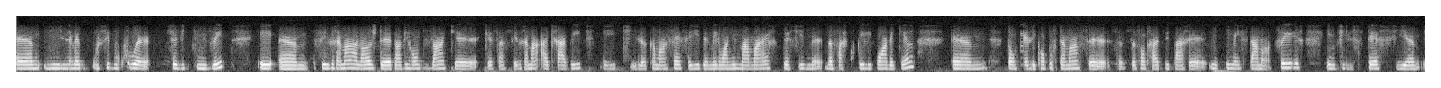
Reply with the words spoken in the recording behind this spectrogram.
Euh, il aimait aussi beaucoup euh, se victimiser. Et euh, c'est vraiment à l'âge d'environ 10 ans que, que ça s'est vraiment aggravé et qu'il a commencé à essayer de m'éloigner de ma mère, d'essayer de me, faire couper les ponts avec elle. donc, les comportements se, sont traduits par il m'incitait à mentir, il me félicitait si je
